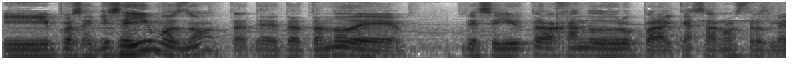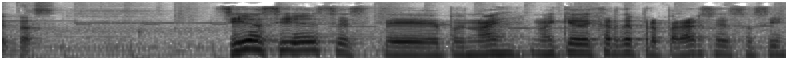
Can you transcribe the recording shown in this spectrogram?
Y pues aquí seguimos, ¿no? Tratando de, seguir trabajando duro para alcanzar nuestras metas. Sí, así es, este, pues no hay, no hay que dejar de prepararse, eso sí.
